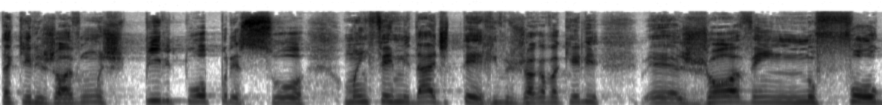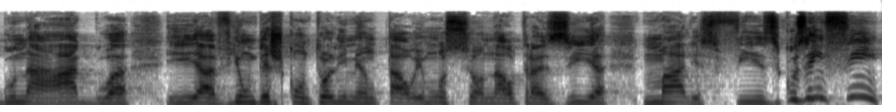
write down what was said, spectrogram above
daquele jovem, um espírito opressor, uma enfermidade terrível, jogava aquele é, jovem no fogo, na água, e havia um descontrole mental, emocional, trazia males físicos, enfim.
